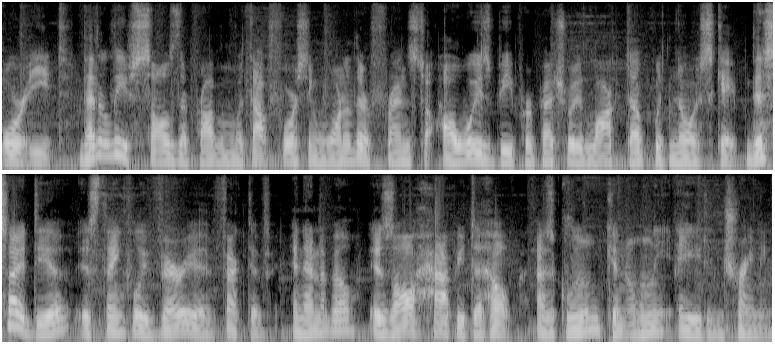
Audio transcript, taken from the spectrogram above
or eat. That at least solves the problem without forcing one of their friends to always be perpetually locked up with no escape. This idea is thankfully very effective, and Annabelle is all happy to help, as Gloom can only aid in training.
